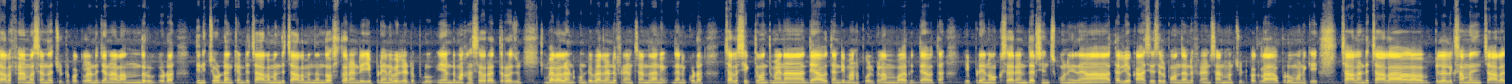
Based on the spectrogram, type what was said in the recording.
చాలా ఫేమస్ అండి ఆ చుట్టుపక్కల ఉన్న జనాలు అందరూ కూడా దీన్ని చూడడానికి అంటే చాలామంది చాలామంది అందరు వస్తారండి. ఎప్పుడైనా వెళ్ళేటప్పుడు అంటే మహాశివరాత్రి రోజు వెళ్ళాలనుకుంటే వెళ్ళండి ఫ్రెండ్స్. అండ్ దాని దానికి కూడా చాలా శక్తివంతమైన దేవత అండి. మన పోలిపిల అమ్మవారి దేవత. ఎప్పుడైనా ఒకసారి అని దర్శించుకొని తల్లి యొక్క ఆశీస్సులు పొందండి ఫ్రెండ్స్. అండ్ మన చుట్టుపక్కల అప్పుడు మనకి చాలా అంటే చాలా పిల్లలకి సంబంధించి చాలా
